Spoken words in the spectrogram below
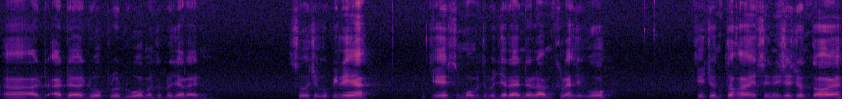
Uh, ada 22 mata pelajaran. So cikgu pilih lah. Okey, semua mata pelajaran dalam kelas cikgu. Okey, contoh eh. Sini saya contoh eh.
